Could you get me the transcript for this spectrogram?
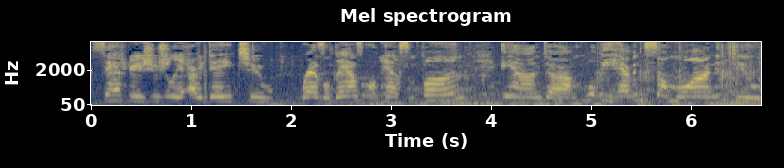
Saturday is usually our day to razzle dazzle and have some fun. And um, we'll be having someone do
